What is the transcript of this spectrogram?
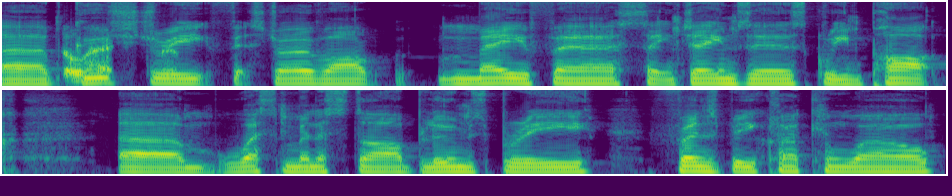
uh. Goodge Street, Fitzrovia, Mayfair, St James's, Green Park, um, Westminster, Bloomsbury, Finsbury, Clerkenwell,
